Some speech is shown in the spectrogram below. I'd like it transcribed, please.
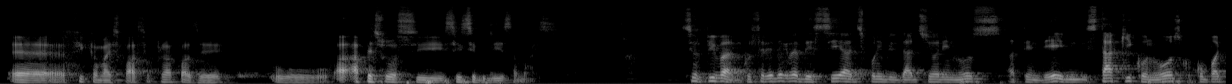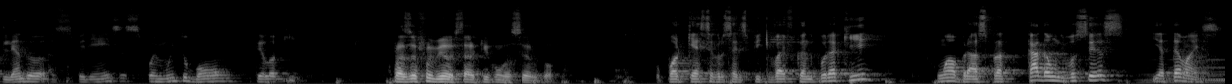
é, fica mais fácil para fazer o, a, a, pessoa se sensibiliza mais. Senhor Piva, gostaria de agradecer a disponibilidade do senhor em nos atender, em estar aqui conosco, compartilhando as experiências. Foi muito bom tê-lo aqui. O prazer foi meu estar aqui com você, Rodolfo. O podcast AgroSérie Speak vai ficando por aqui. Um abraço para cada um de vocês e até mais.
